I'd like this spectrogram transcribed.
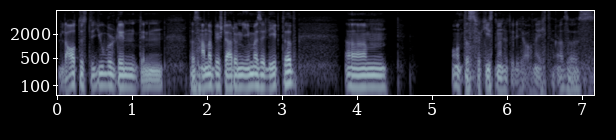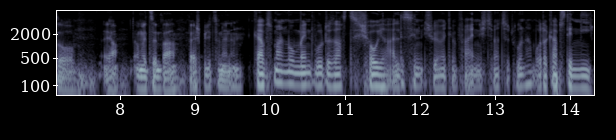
lauteste Jubel, den, den das Hanabi-Stadion jemals erlebt hat. Ähm, Und das vergisst man natürlich auch nicht. Also es ist so, ja, um jetzt ein paar Beispiele zu nennen. Gab es mal einen Moment, wo du sagst, ich schaue ja alles hin, ich will mit dem Verein nichts mehr zu tun haben, oder gab es den nie?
